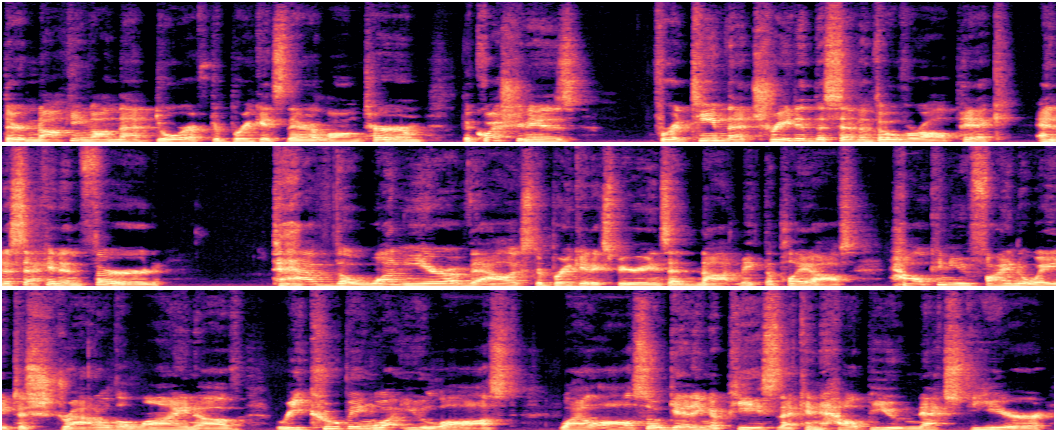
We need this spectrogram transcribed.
they're knocking on that door after DeBrincat's there long term. The question is for a team that traded the seventh overall pick and a second and third to have the one year of the Alex DeBrincat experience and not make the playoffs, how can you find a way to straddle the line of recouping what you lost while also getting a piece that can help you next year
